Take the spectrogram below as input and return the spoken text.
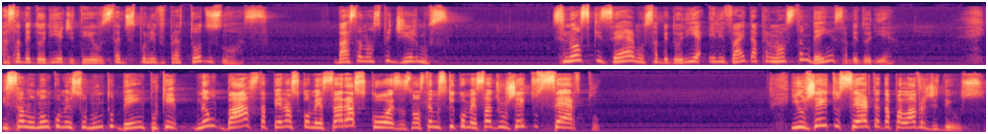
A sabedoria de Deus está disponível para todos nós. Basta nós pedirmos. Se nós quisermos sabedoria, Ele vai dar para nós também a sabedoria. E Salomão começou muito bem, porque não basta apenas começar as coisas, nós temos que começar de um jeito certo. E o jeito certo é da palavra de Deus.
